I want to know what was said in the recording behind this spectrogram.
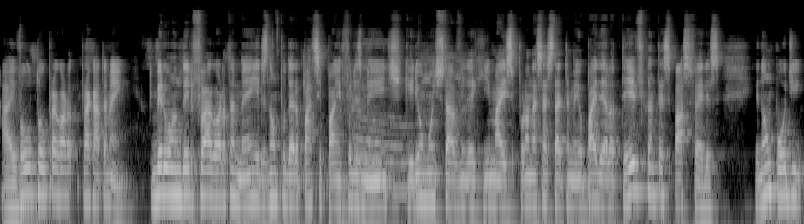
Aí voltou pra, agora, pra cá também. Primeiro ano dele foi agora também. Eles não puderam participar, infelizmente. Oh. Queriam muito estar vindo aqui, mas por uma necessidade também. O pai dela teve que antecipar as férias. E não pôde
